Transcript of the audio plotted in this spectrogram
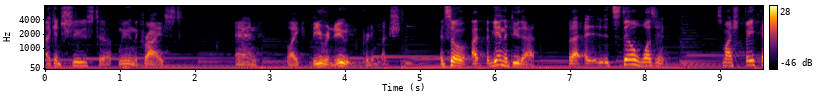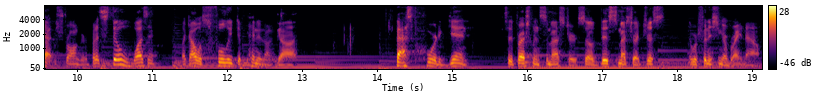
I can choose to lean into Christ and like be renewed pretty much. And so I began to do that, but I, it still wasn't, so my faith got stronger, but it still wasn't like I was fully dependent on God. Fast forward again to the freshman semester. So this semester I just, that we're finishing up right now.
